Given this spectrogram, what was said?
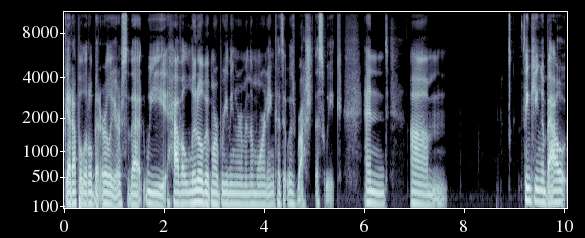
get up a little bit earlier so that we have a little bit more breathing room in the morning because it was rushed this week. And um, thinking about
